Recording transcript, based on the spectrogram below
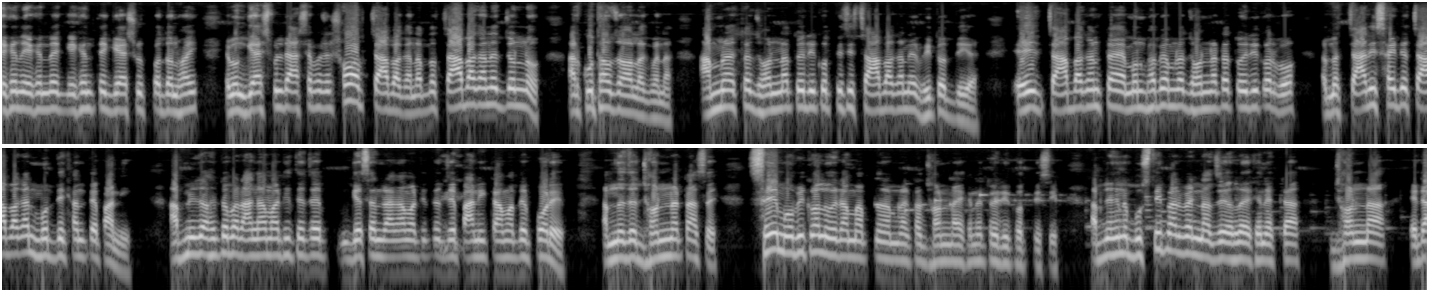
এখানে এখানে, এখান থেকে গ্যাস উৎপাদন হয় এবং গ্যাস ফিল্ডের আশেপাশে সব চা বাগান। আপনার চা বাগানের জন্য আর কোথাও যাওয়া লাগবে না। আমরা একটা ঝর্ণা তৈরি করতেছি চা বাগানের ভিতর দিয়ে। এই চা বাগানটা এমন ভাবে আমরা ঝর্ণাটা তৈরি করব, আপনার চারি সাইডে চা বাগান, মধ্যেখানতে পানি। আপনি হয়তো বা রাঙামাটিতে যে গেছেন, রাঙামাটিতে যে পানিটা আমাদের পড়ে, আপনার যে ঝর্ণাটা আছে সেম অবিকল ওইরকম আপনার আমরা একটা ঝর্ণা এখানে তৈরি করতেছি। আপনি এখানে বুঝতেই পারবেন না যে হলো এখানে একটা ঝর্ণা, এটা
